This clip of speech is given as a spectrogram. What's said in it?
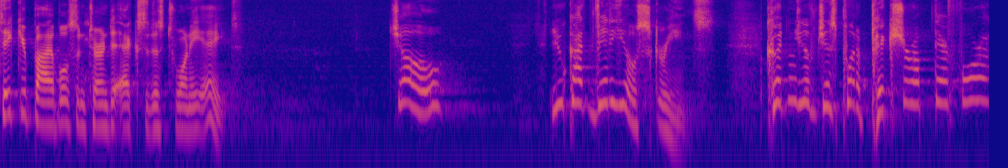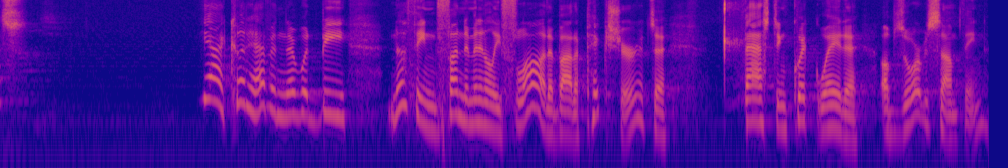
take your Bibles and turn to Exodus 28. Joe, you got video screens. Couldn't you have just put a picture up there for us? Yeah, I could have, and there would be nothing fundamentally flawed about a picture. It's a fast and quick way to absorb something.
